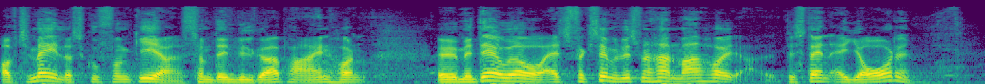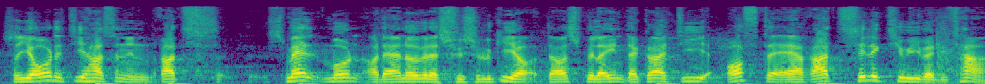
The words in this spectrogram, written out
optimalt og skulle fungere, som den ville gøre på egen hånd. Øh, men derudover, altså for eksempel, hvis man har en meget høj bestand af hjorte, så hjorte, de har sådan en ret smal mund, og der er noget ved deres fysiologi, der også spiller ind, der gør, at de ofte er ret selektive i, hvad de tager.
